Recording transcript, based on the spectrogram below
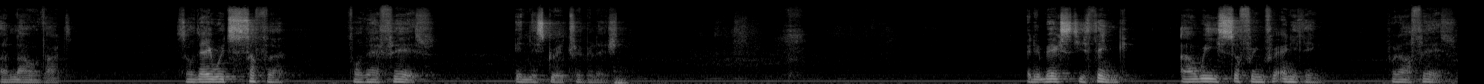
allow that. So they would suffer for their faith in this great tribulation. And it makes you think are we suffering for anything for our faith?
